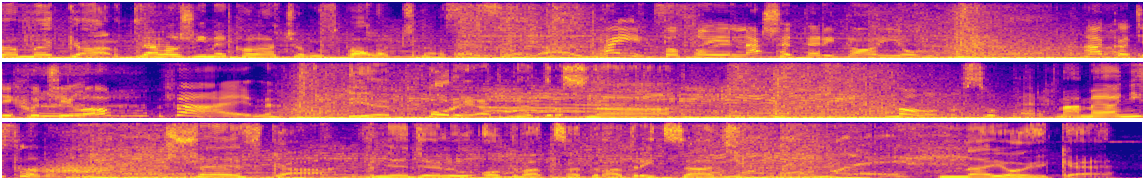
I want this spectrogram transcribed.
Hráme karty. Založíme koláčovú spoločnosť. Hej, toto je naše teritorium. Ako ti chutilo? Fajn. Je poriadne drsná. Bolo to super. Máme ani slovo. Šéfka v nedeľu o 22.30 na Jojke.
